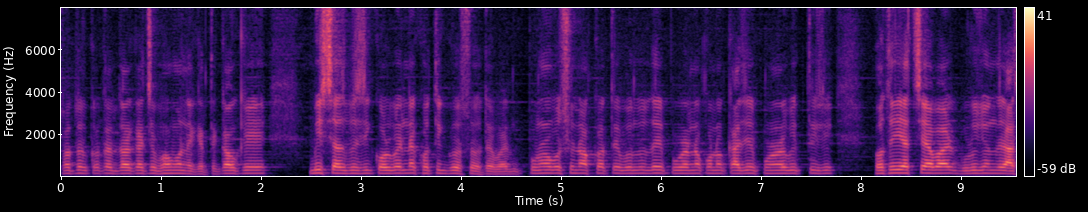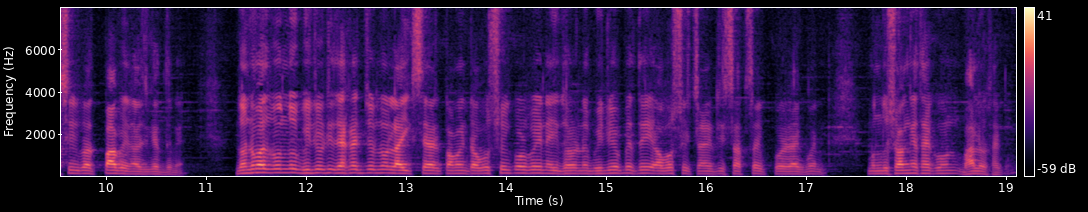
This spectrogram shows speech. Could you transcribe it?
সতর্কতার দরকার আছে ভ্রমণের ক্ষেত্রে, কাউকে বিশ্বাস বেশি করবেন না, ক্ষতিগ্রস্ত হতে পারেন। পুনর্বসু নক্ষত্রের বন্ধুদের পুরানো কোনো কাজের পুনরাবৃত্তি হতে যাচ্ছে, আবার গুরুজনদের আশীর্বাদ পাবেন আজকের দিনে। ধন্যবাদ বন্ধু, ভিডিওটি দেখার জন্য লাইক, শেয়ার, কমেন্ট অবশ্যই করবেন। এই ধরনের ভিডিও পেতে অবশ্যই চ্যানেলটি সাবস্ক্রাইব করে রাখবেন। বন্ধু সঙ্গে থাকুন, ভালো থাকুন।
